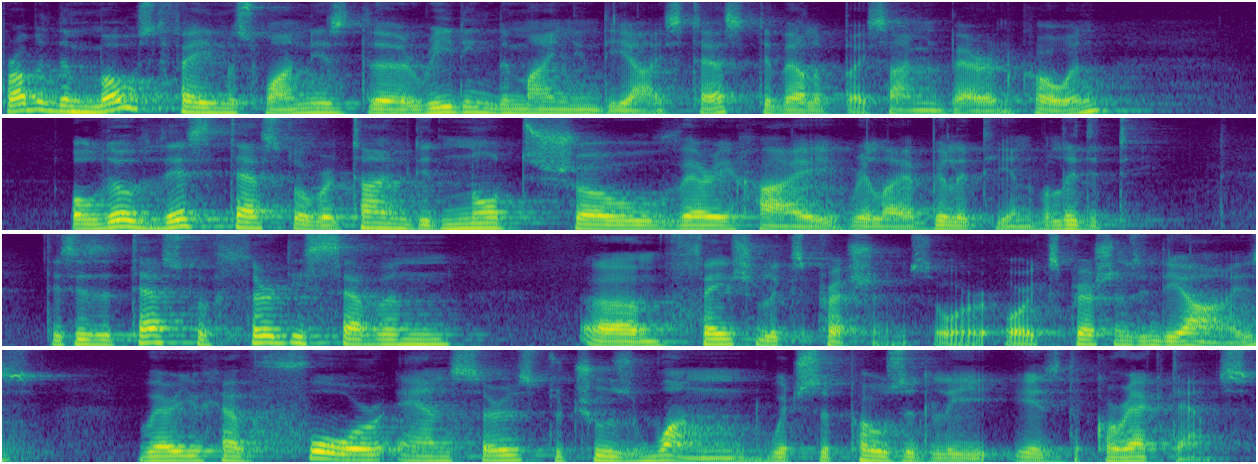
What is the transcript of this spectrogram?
Probably the most famous one is the Reading the Mind in the Eyes test developed by Simon Baron Cohen. Although this test over time did not show very high reliability and validity, this is a test of 37 um, facial expressions or, or expressions in the eyes where you have four answers to choose one which supposedly is the correct answer.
